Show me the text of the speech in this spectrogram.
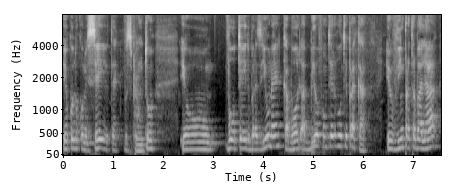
Eu quando comecei, até que você perguntou, eu voltei do Brasil, né? Acabou, abriu a fronteira, voltei para cá. Eu vim para trabalhar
